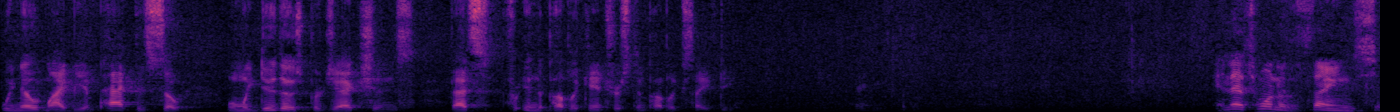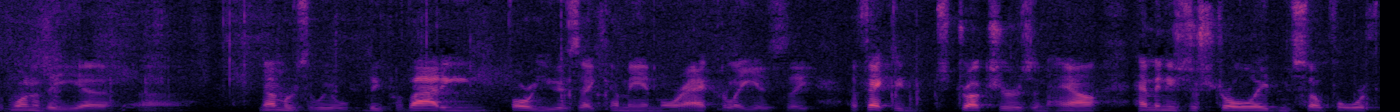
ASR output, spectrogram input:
we know might be impacted. So when we do those projections, that's in the public interest and public safety. And that's one of the things, one of the, uh, uh, numbers that we'll be providing for you as they come in more accurately is the affected structures and how, how many is destroyed and so forth.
